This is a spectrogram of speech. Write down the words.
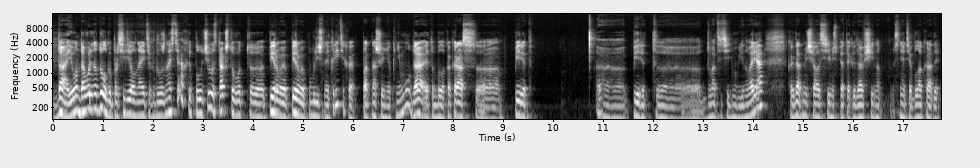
Да, и он довольно долго просидел на этих должностях, и получилось так, что вот э, первая, первая публичная критика по отношению к нему, да, это было как раз э, перед Э, перед 27 э, января, когда отмечалась 75-я годовщина снятия блокады.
